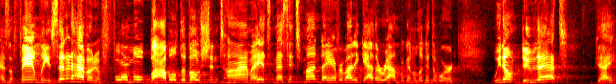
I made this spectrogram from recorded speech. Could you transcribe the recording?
as a family, instead of having a formal Bible devotion time, hey, it's Message Monday, everybody gather around, we're going to look at the Word. We don't do that, okay?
